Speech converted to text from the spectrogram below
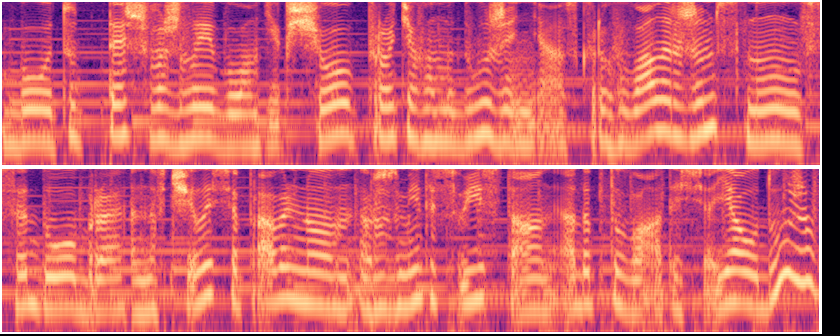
Бо тут теж важливо, якщо протягом одужання скоригували режим сну, все добре, навчилися правильно розуміти свої стани, адаптуватися. Я одужав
